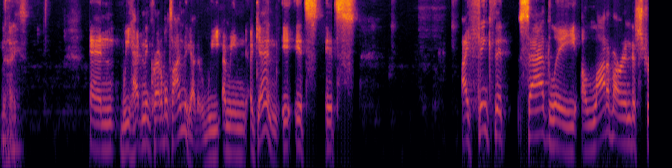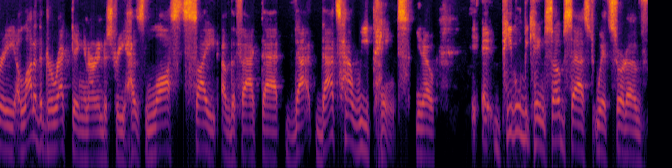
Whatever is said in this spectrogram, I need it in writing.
Nice. And we had an incredible time together. We, I mean, again, it, it's, it's, I think that sadly, a lot of our industry, a lot of the directing in our industry has lost sight of the fact that, that that's how we paint. You know, it, it, people became so obsessed with sort of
